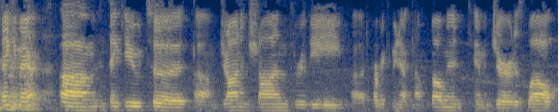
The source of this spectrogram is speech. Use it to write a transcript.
Thank you, Mayor, um, and thank you to um, John and Sean through the uh, Department of Community Economic Development, Kim and Jared as well.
